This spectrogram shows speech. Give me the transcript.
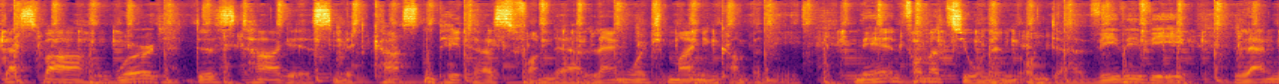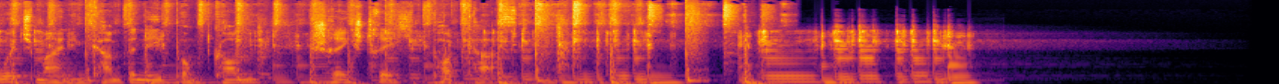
Das war Word des Tages mit Carsten Peters von der Language Mining Company. Mehr Informationen unter www.languageminingcompany.com-podcast.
